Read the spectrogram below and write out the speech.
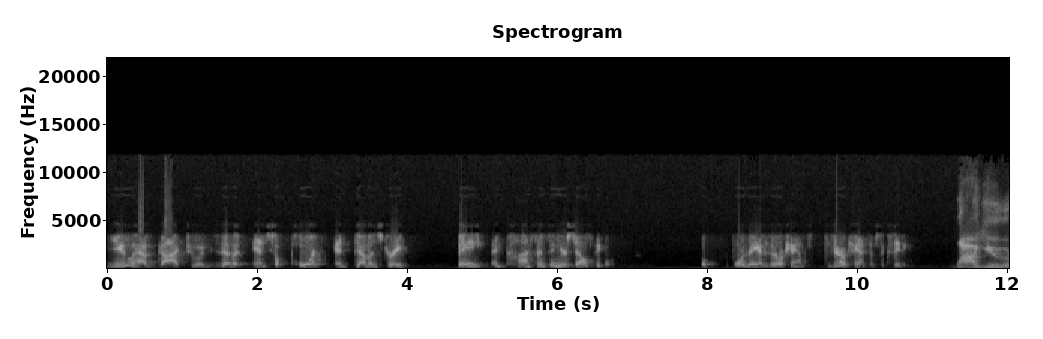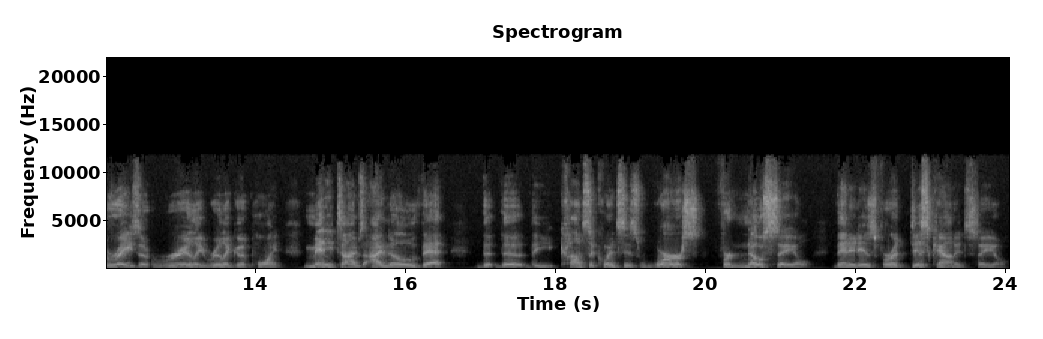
you have got to exhibit and support and demonstrate faith and confidence in your salespeople, or they have zero chance, zero chance of succeeding. Wow, you raise a really, really good point. Many times I know that the the the consequence is worse for no sale than it is for a discounted sale.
